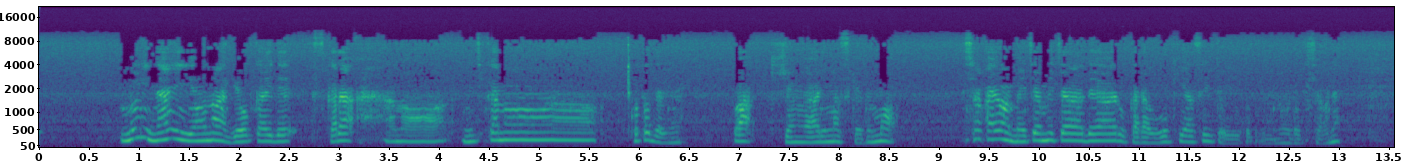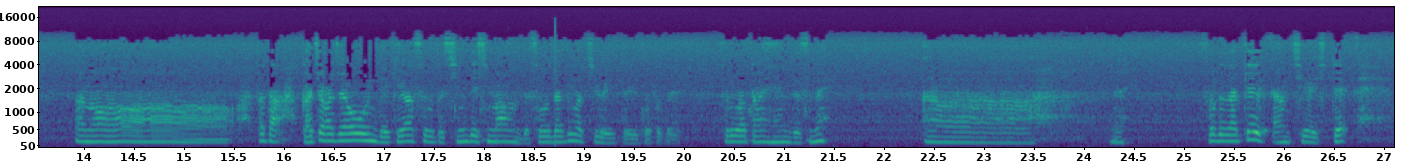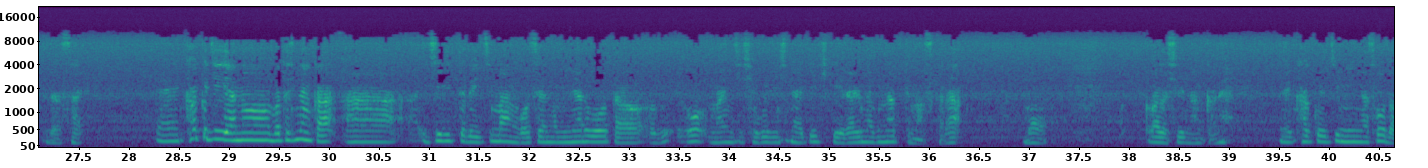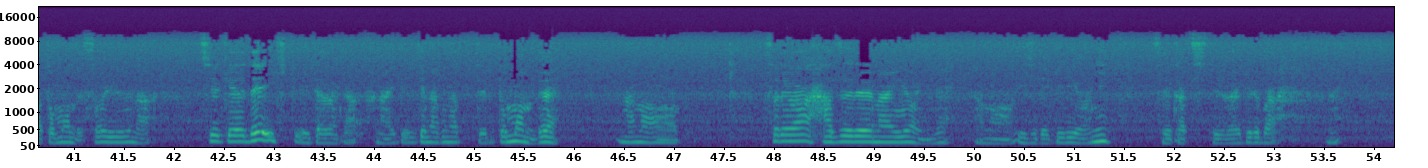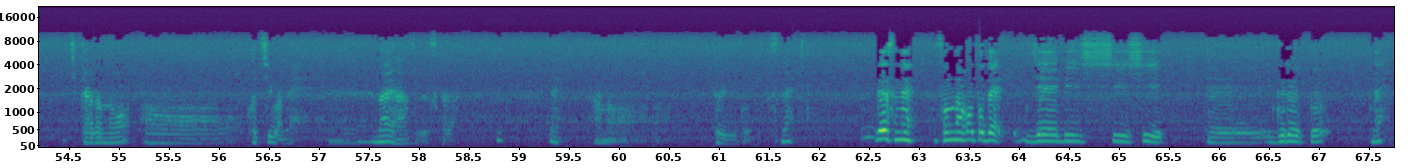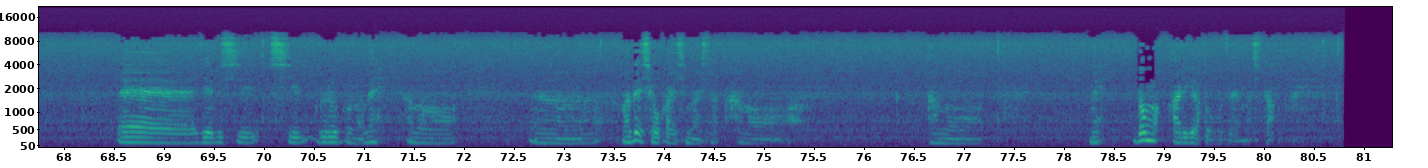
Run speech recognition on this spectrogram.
無理ないような業界でから、あの、身近なことでね、は危険がありますけども、社会はめちゃめちゃであるから動きやすいということで、能力者はね。あのー、ただ、ガチャガチャ多いんで怪我すると死んでしまうんで、それだけは注意ということで、それは大変ですね。あねそれだけ注意してください。えー、各自、あの、私なんか、あ1リットル1万5000のミネラルウォーターを毎日食事しないと生きていられなくなってますから、もう、私なんかね、各自みんなそうだと思うんです。そういうふうな中継で生きていただかないといけなくなってると思うんで、あの、それは外れないようにね、あの維持できるように生活していただければ、ね、力の落ちはね、ないはずですから、ね、あのということですね。ですね、そんなことで JBCC、えー、グループ、ね、えー、JBCC グループのね、あのまで紹介しました。あのあのね、どうもありがとうございました。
